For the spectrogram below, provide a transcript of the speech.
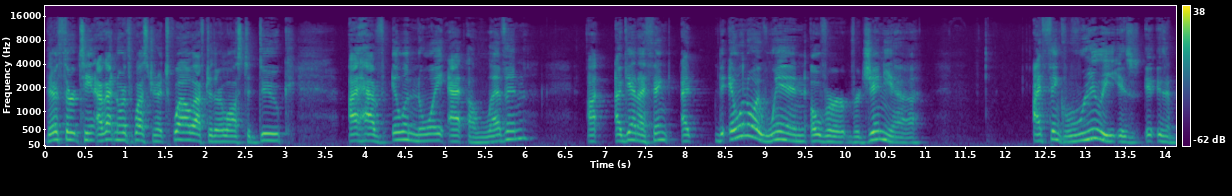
they're 13. I've got Northwestern at 12 after their loss to Duke. I have Illinois at 11. I, again, I think I, the Illinois win over Virginia, I think really is is a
